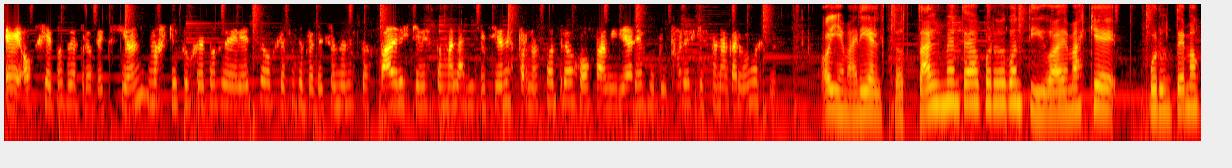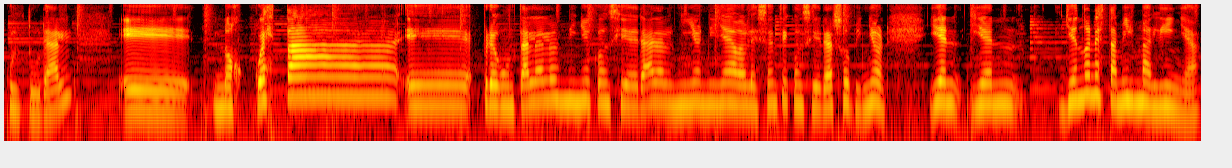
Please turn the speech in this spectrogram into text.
eh, objetos de protección, más que sujetos de derecho, objetos de protección de nuestros padres, quienes toman las decisiones por nosotros, o familiares o tutores que están a cargo nuestro. Oye, Mariel, totalmente de acuerdo contigo. Además que por un tema cultural, eh, nos cuesta eh, preguntarle a los niños y considerar a los niños, niñas y adolescentes y considerar su opinión. Y en, y en yendo en esta misma línea,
